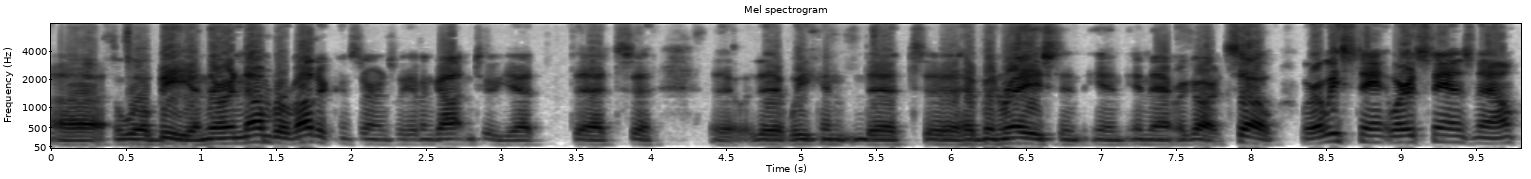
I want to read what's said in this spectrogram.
uh, will be. And there are a number of other concerns we haven't gotten to yet that uh, that we can that uh, have been raised in, in, in, that regard. So where we stand, where it stands now,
